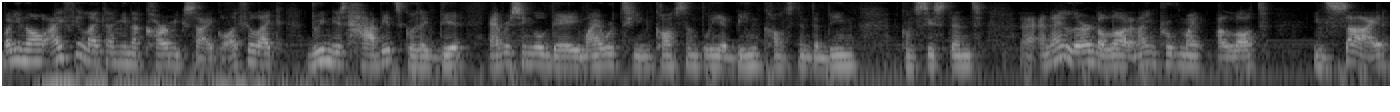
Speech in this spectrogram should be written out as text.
but you know i feel like i'm in a karmic cycle i feel like doing these habits because i did every single day my routine constantly and being constant and being consistent uh, and i learned a lot and i improved my a lot inside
